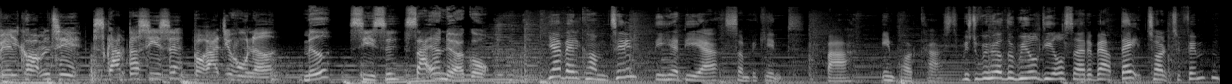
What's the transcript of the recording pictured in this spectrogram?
Velkommen til Skam dig Sisse på Radio 100 med Sisse Sejr Nørgaard. Ja, velkommen til. Det her, det er som bekendt bare en podcast. Hvis du vil høre The Real Deal, så er det hver dag 12-15.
